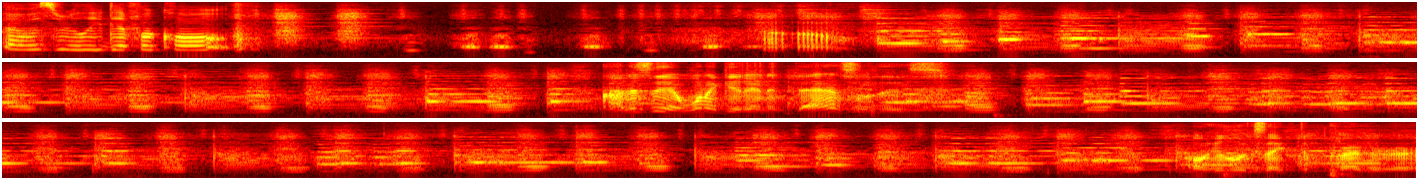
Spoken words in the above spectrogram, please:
That was really difficult. Honestly, I want to get in and dance on this. Oh, he looks like the Predator.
